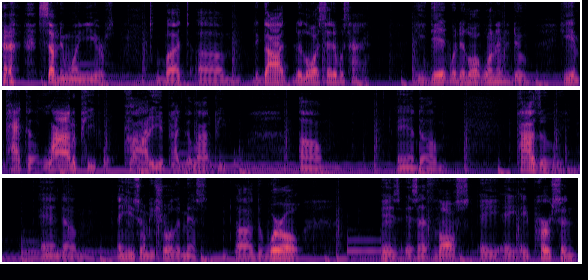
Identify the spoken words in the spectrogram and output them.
71 years, but um, the God, the Lord said it was time. He did what the Lord wanted him to do. He impacted a lot of people. God, he impacted a lot of people, um, and um, positively, and um, and he's going to be surely missed. Uh, the world is is has lost a, a, a person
